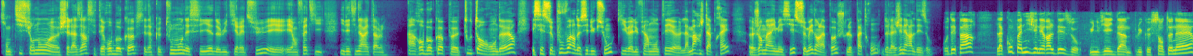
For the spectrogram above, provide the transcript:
son petit surnom chez Lazare, c'était Robocop, c'est-à-dire que tout le monde essayait de lui tirer dessus et, et en fait il, il est inarrêtable un Robocop euh, tout en rondeur. Et c'est ce pouvoir de séduction qui va lui faire monter euh, la marche d'après. Euh, Jean-Marie Messier se met dans la poche le patron de la Générale des Eaux. Au départ, la Compagnie Générale des Eaux, une vieille dame plus que centenaire,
